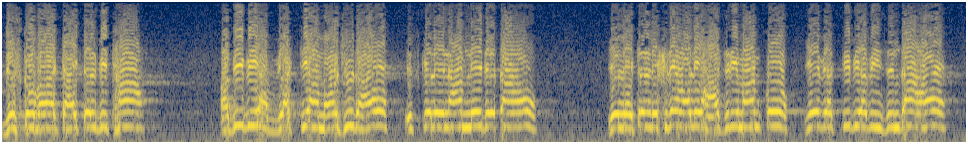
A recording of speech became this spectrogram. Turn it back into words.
جس کو بڑا ٹائٹل بھی تھا، ابھی بھی ویکتیاں موجود ہے اس کے لیے نام نہیں دیتا ہوں۔ یہ لیٹر لکھنے والی حاضری مام کو یہ ویکتی بھی ابھی زندہ ہے۔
